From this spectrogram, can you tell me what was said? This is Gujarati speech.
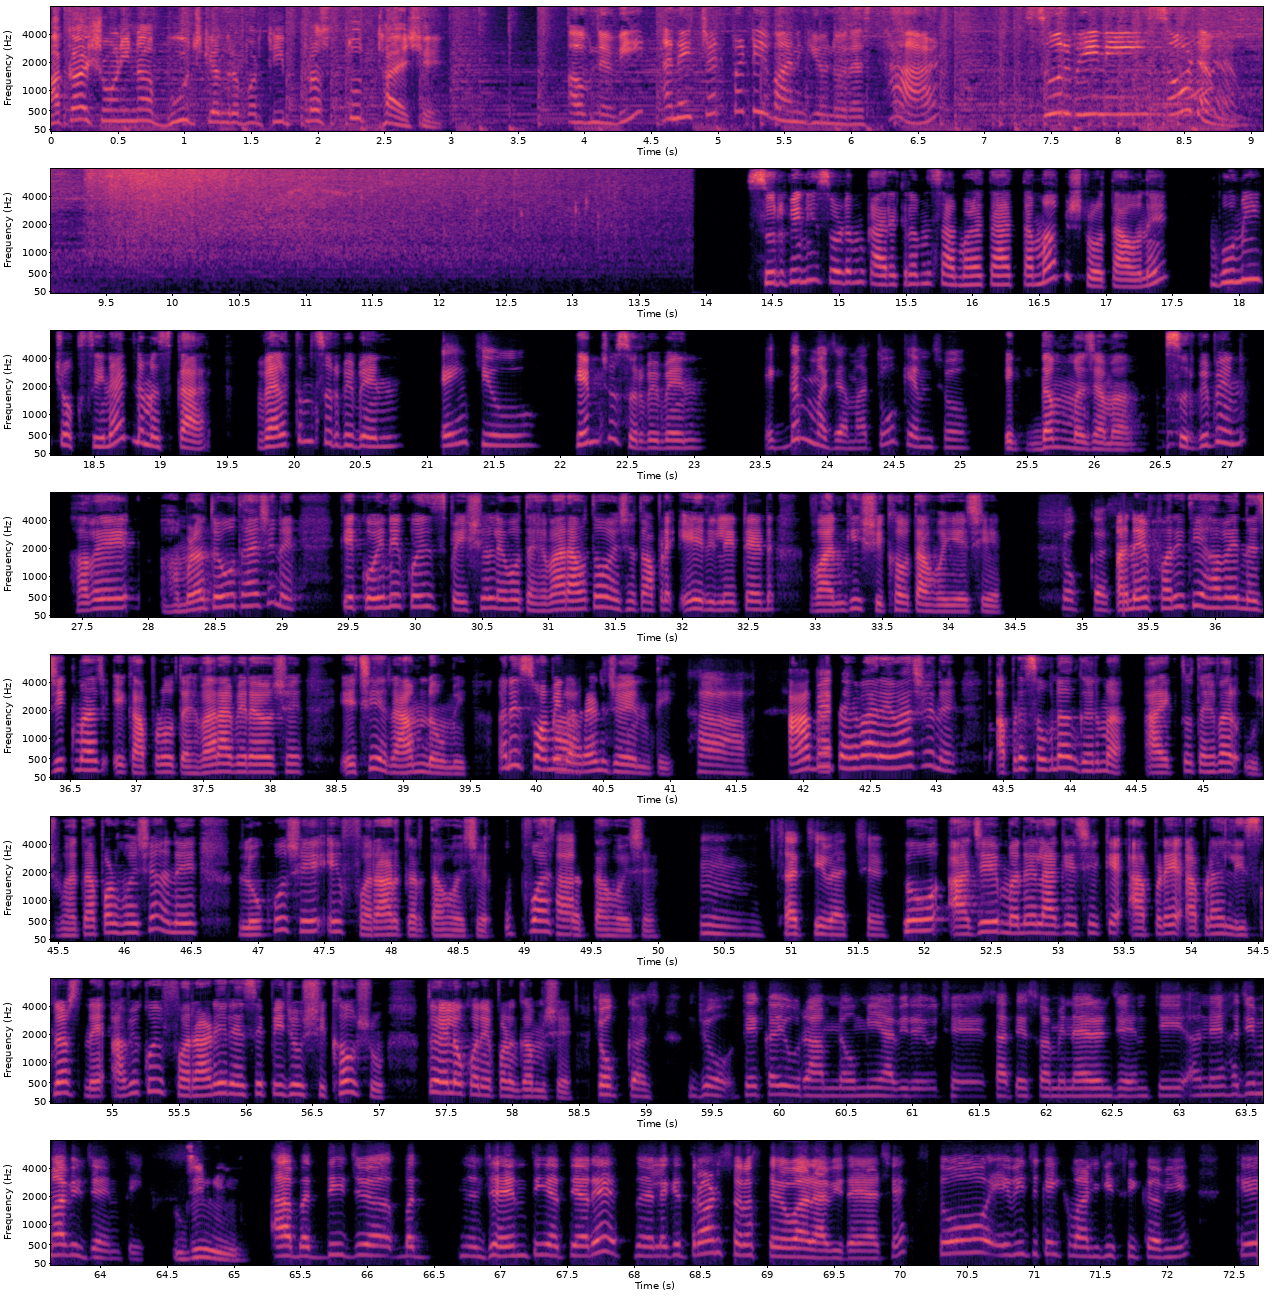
આકાશવાણીના ભુજ કેન્દ્ર પરથી પ્રસ્તુત થાય છે. અવનવી અને ચટપટી વાનગીઓનો રસથાળ સુરભીની સોડમ. સુરભીની સોડમ કાર્યક્રમ સાંભળતા તમામ શ્રોતાઓને ભૂમિ ચોકસીના નમસ્કાર. વેલકમ સુરભીબેન. થેન્ક યુ કેમ છો સુરભીબેન? એકદમ મજામાં. તું કેમ છો? એકદમ મજામાં. સુરભીબેન હવે હમણાં તો એવું થાય છે ને કે કોઈને કોઈ સ્પેશિયલ એવો તહેવાર આવતો હોય છે તો આપણે એ રિલેટેડ વાનગી શીખવતા હોઈએ છીએ. ચોક્કસ. અને ફરીથી હવે નજીકમાં જ એક આપણો તહેવાર આવી રહ્યો છે એ છે રામનવમી અને સ્વામિનારાયણ જયંતી. હા. આ બે. તહેવાર એવા છે ને આપણે સૌના ઘરમાં આ એક તો તહેવાર ઉજવાતા પણ હોય છે અને લોકો છે એ ફરાળ કરતા હોય છે ઉપવાસ હા. કરતા હોય છે. સાચી વાત છે. તો આજે મને લાગે છે કે આપણે આપણા listeners-ને આવી કોઈ ફરાળી રેસીપી જો શીખવશું તો એ લોકોને પણ ગમશે. ચોક્કસ. જો તે કયું રામનવમી આવી રહ્યું છે સાથે સ્વામિનારાયણ જયંતિ અને હજી મહાવીર જયંતિ. જી. આ બધી જ બધ- જયંતિ અત્યારે એટલે કે ત્રણ સરસ તહેવાર આવી રહ્યા છે. તો એવી જ કંઈક વાનગી શીખવીએ કે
